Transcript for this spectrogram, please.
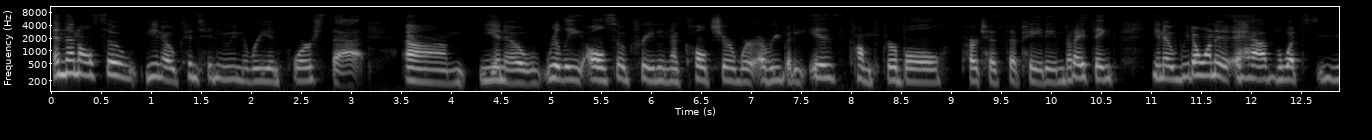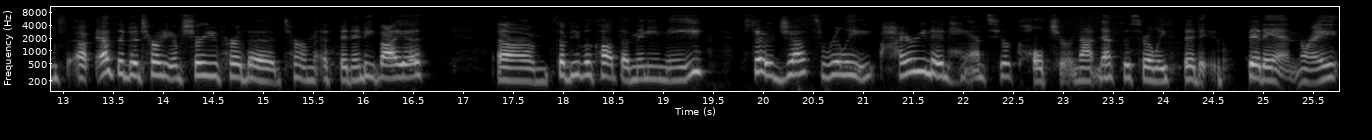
And then also, you know, continuing to reinforce that. Um, you know, really also creating a culture where everybody is comfortable participating. But I think you know, we don't want to have what's you've uh, as an attorney. I'm sure you've heard the term affinity bias. Um, some people call it the mini me. So just really hiring to enhance your culture, not necessarily fit fit in, right?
